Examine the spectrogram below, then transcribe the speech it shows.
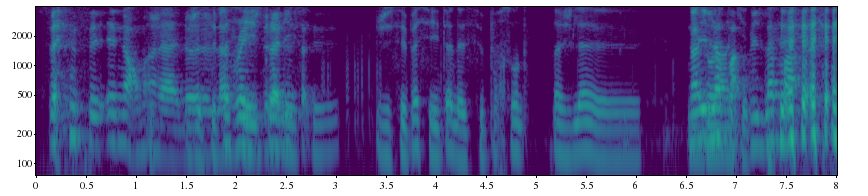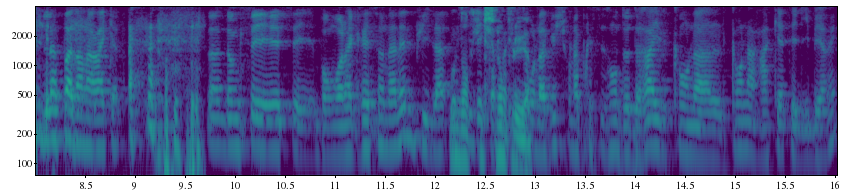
C'est c'est énorme, hein, la- Je le- sais pas si la ligue. ça- ce... Je sais pas si Ayton a ce pourcentage-là euh, Non, il la l'a pas. Il l'a pas. Il l'a pas dans la raquette. Donc c'est c'est- bon voilà Grayson Allen puis il a aussi non capacités. plus, hein. On l'a vu sur la pré-saison de drive quand la quand la raquette est libérée.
